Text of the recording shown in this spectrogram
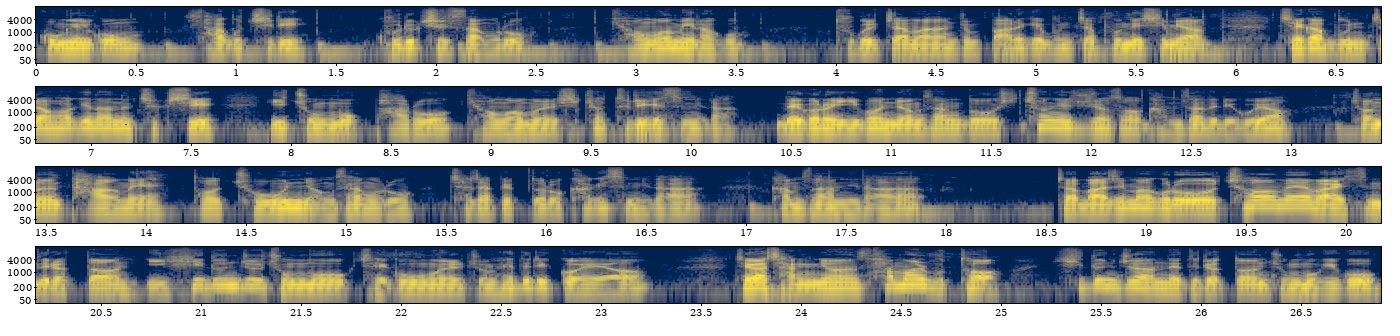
010-4972 9673으로 경험이라고 두 글자만 좀 빠르게 문자 보내시면 제가 문자 확인하는 즉시 이 종목 바로 경험을 시켜드리겠습니다. 네, 그럼 이번 영상도 시청해주셔서 감사드리고요. 저는 다음에 더 좋은 영상으로 찾아뵙도록 하겠습니다. 감사합니다. 자, 마지막으로 처음에 말씀드렸던 이 히든주 종목 제공을 좀 해드릴 거예요. 제가 작년 3월부터 히든주 안내 드렸던 종목이고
